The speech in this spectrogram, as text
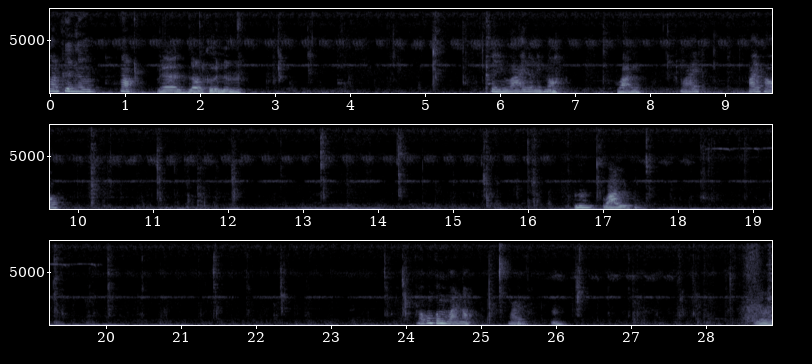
นอนคืนหนึ่งเนาะแม่นนอนคืนหนึ่งคืนไว้ตัวนี้เนาะหวานไว้ไว้เขา หวานเขาคงคงหวานเนาะไว้อืม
